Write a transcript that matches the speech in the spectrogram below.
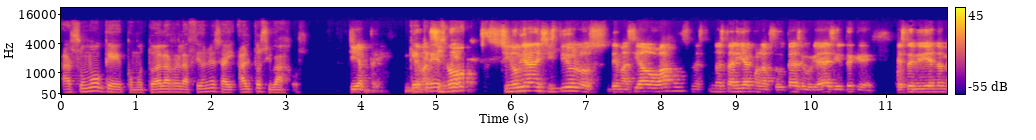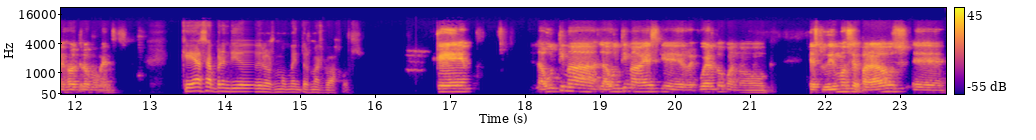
Asumo que, como todas las relaciones, hay altos y bajos. siempre. ¿Qué Dema- crees si, no, si no hubieran existido los demasiado bajos, no, no estaría con la absoluta seguridad de decirte que estoy viviendo el mejor de los momentos. ¿Qué has aprendido de los momentos más bajos? Que la última, la última vez que recuerdo cuando estuvimos separados, eh,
